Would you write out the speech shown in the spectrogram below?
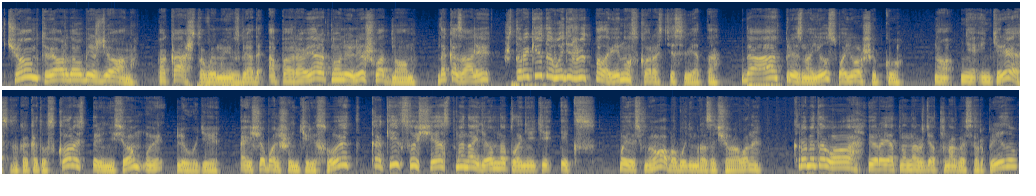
в чем твердо убежден. Пока что вы мои взгляды опровергнули лишь в одном. Доказали, что ракета выдержит половину скорости света. Да, признаю свою ошибку. Но мне интересно, как эту скорость перенесем мы, люди. А еще больше интересует, каких существ мы найдем на планете X. Боюсь, мы оба будем разочарованы. Кроме того, вероятно, нас ждет много сюрпризов,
